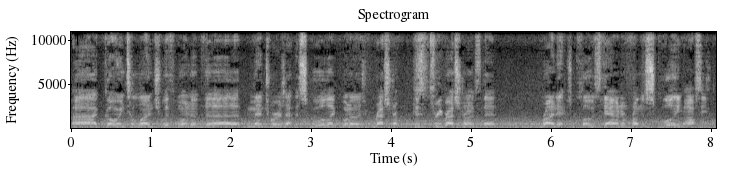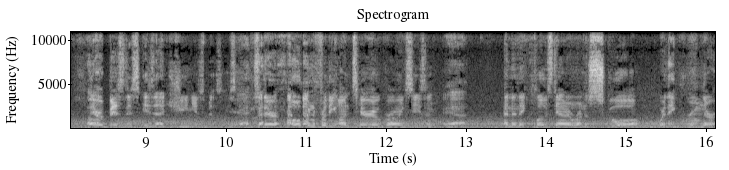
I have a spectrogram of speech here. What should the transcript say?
uh, going to lunch with one of the mentors at the school, like one of those restaurants, because the three restaurants that run it closed down and run the school in the off season. Their business is a genius business. Yeah. So they're open for the Ontario growing season, yeah. and then they close down and run a school where they groom their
